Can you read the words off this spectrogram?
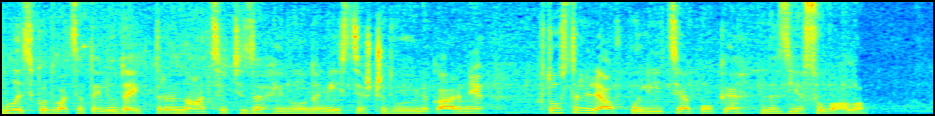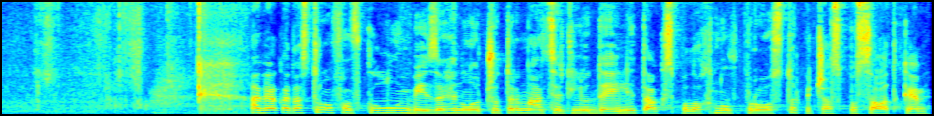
близько 20 людей. 13 загинули на місці, ще двоє у лікарні. Хто стріляв, поліція поки не з'ясувала. Авіакатастрофа в Колумбії загинуло 14 людей. Літак спалахнув просто під час посадки.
